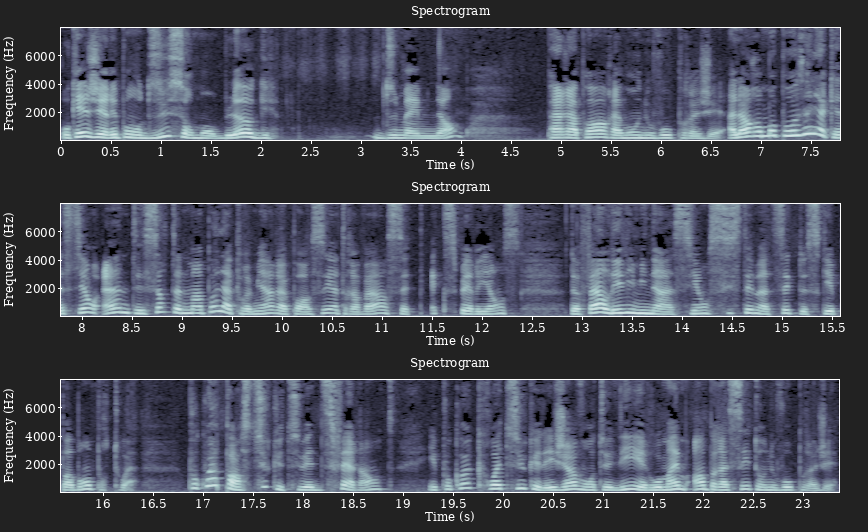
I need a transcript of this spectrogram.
auxquelles j'ai répondu sur mon blog du même nom par rapport à mon nouveau projet. Alors, on m'a posé la question, Anne, t'es certainement pas la première à passer à travers cette expérience de faire l'élimination systématique de ce qui est pas bon pour toi. Pourquoi penses-tu que tu es différente et pourquoi crois-tu que les gens vont te lire ou même embrasser ton nouveau projet?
